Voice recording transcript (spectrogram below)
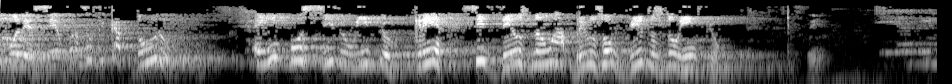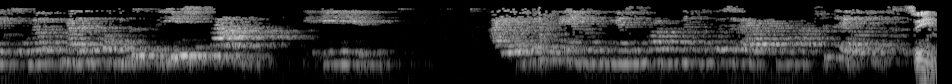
Amolecer, o coração fica duro. É impossível o ímpio crer se Deus não abrir os ouvidos do ímpio. Sim. Sim.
